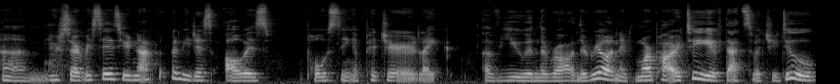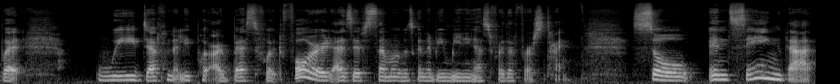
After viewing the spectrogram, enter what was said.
um, your services, you're not going to be just always posting a picture like of you in the raw and the real. And if more power to you if that's what you do. But we definitely put our best foot forward as if someone was going to be meeting us for the first time. So, in saying that,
